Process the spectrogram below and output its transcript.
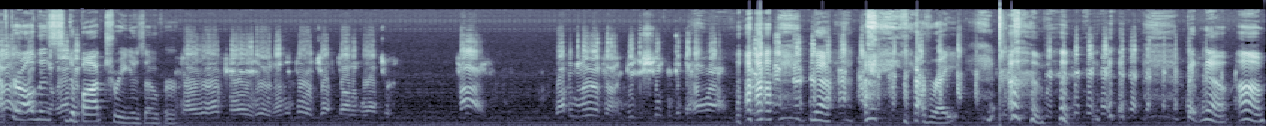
After Hi, all this debauchery is over. Uh, okay, here, let me do a Jeff Dunham Walter. Hi. Welcome to Marathon. Get your shit and get the hell out. no, yeah, right. Um, but no, um,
